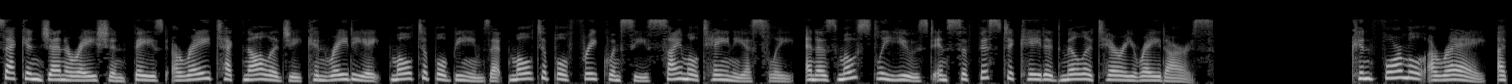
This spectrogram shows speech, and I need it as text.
second-generation phased array technology can radiate multiple beams at multiple frequencies simultaneously, and is mostly used in sophisticated military radars. Conformal array, a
